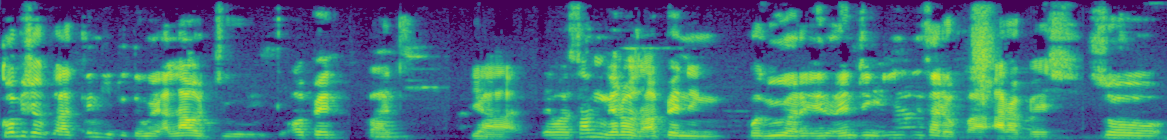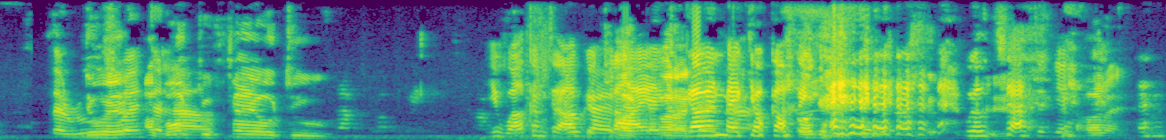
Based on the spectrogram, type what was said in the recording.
coffee shops, I think they were allowed to, to open, but mm. yeah, there was something that was happening because we were renting inside of uh, Arabesh. So the rules they were weren't about allowed. to fail to you're welcome to our okay, client. Okay, Go and make your coffee. Okay. we'll chat again. All right.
